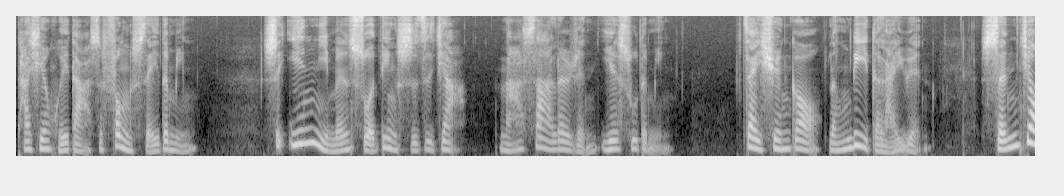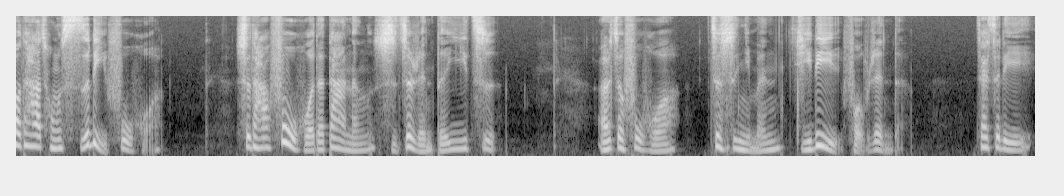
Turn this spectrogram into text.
他先回答：“是奉谁的名？是因你们所定十字架拿撒勒人耶稣的名。”再宣告能力的来源。神叫他从死里复活，是他复活的大能使这人得医治，而这复活正是你们极力否认的。在这里，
